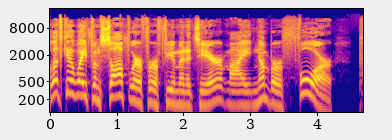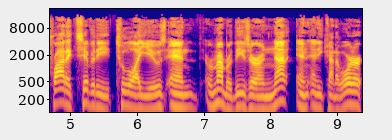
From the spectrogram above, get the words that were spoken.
let's get away from software for a few minutes here. My number 4 productivity tool I use. And remember, these are not in any kind of order.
